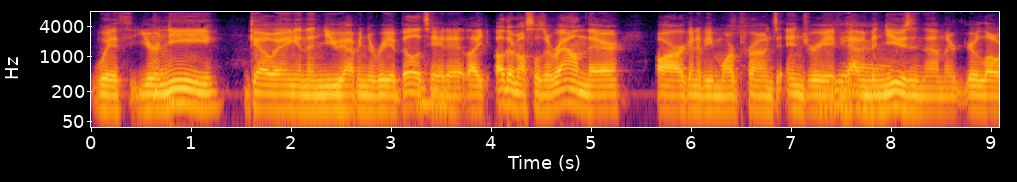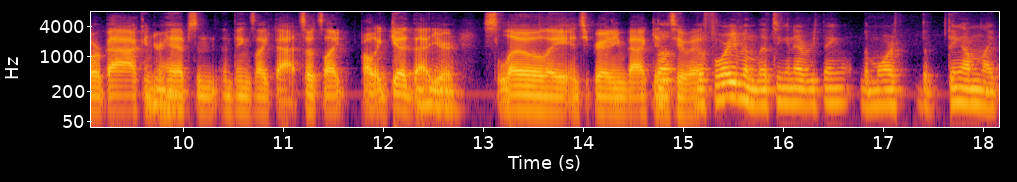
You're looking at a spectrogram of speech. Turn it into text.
with your knee going and then you having to rehabilitate Mm-hmm. it like other muscles around there are going to be more prone to injury if you haven't been using them like your lower back and your Mhm. hips and, and things like that so it's like probably good that you're slowly integrating back But into it Before even lifting and everything, the more the thing I'm like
